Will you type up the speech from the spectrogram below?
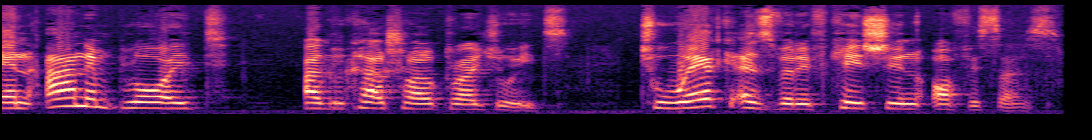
and unemployed agricultural graduates to work as verification officers.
